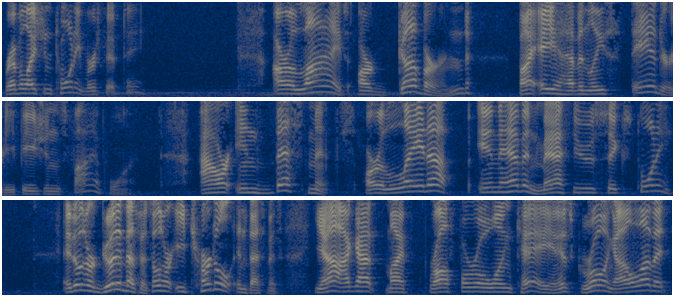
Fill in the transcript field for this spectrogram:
Revelation 20, verse 15. Our lives are governed by a heavenly standard, Ephesians 5 1. Our investments are laid up in heaven, Matthew 6 20. And those are good investments. Those are eternal investments. Yeah, I got my Roth 401k and it's growing. I love it.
